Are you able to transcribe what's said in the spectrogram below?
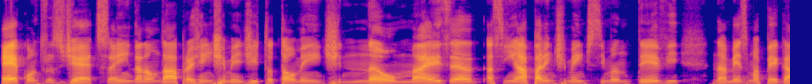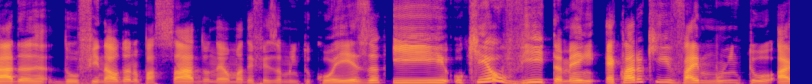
é contra os Jets. Ainda não dá pra gente medir totalmente. Não, mas é assim, aparentemente se manteve na mesma pegada do final do ano passado, né? Uma defesa muito coesa. E o que eu vi também, é claro que vai muito a,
